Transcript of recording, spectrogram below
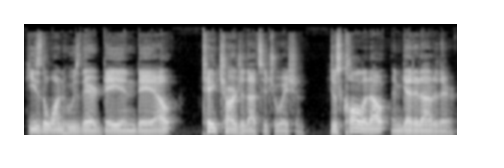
He's the one who's there day in, day out. Take charge of that situation. Just call it out and get it out of there.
